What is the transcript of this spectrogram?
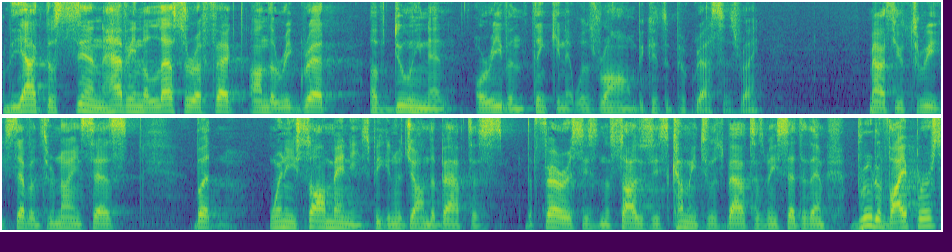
the act of sin having a lesser effect on the regret of doing it or even thinking it was wrong because it progresses, right? Matthew 3 7 through 9 says, But when he saw many, speaking of John the Baptist, the Pharisees and the Sadducees coming to his baptism, he said to them, Brood of vipers,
